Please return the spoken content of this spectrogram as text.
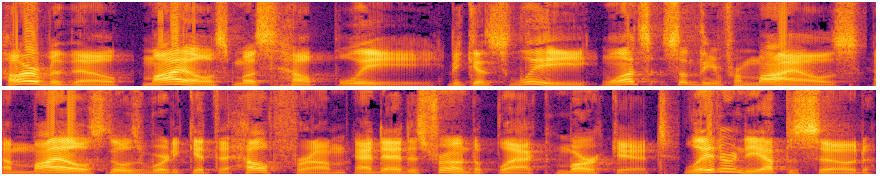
However, though, Miles must help Lee because Lee wants something from Miles, and Miles knows where to get the help from, and that is from the black market. Later in the episode,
